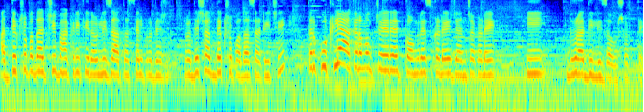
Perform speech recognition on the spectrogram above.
अध्यक्षपदाची भाकरी फिरवली जात असेल प्रदेश प्रदेशाध्यक्षपदासाठीची तर कुठले आक्रमक चेहरे आहेत काँग्रेसकडे ज्यांच्याकडे ही धुरा दिली जाऊ शकते?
